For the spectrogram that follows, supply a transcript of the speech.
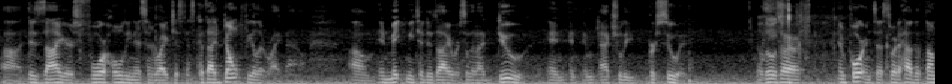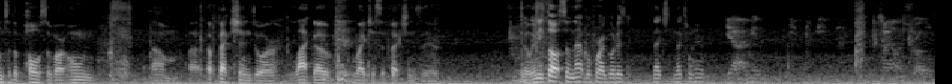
uh, desires for holiness and righteousness because I don't feel it right now. Um, and make me to desire it so that I do and, and, and actually pursue it. Now, those are important to sort of have the thumb to the pulse of our own um, uh, affections or lack of righteous affections there. So, any thoughts on that before I go to next next one here? Yeah, I mean, my own struggles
